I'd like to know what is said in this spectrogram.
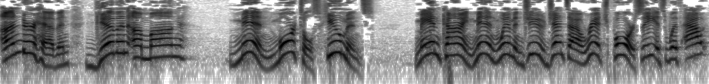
under heaven given among men, mortals, humans mankind, men, women, Jew, Gentile, rich, poor. See, it's without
